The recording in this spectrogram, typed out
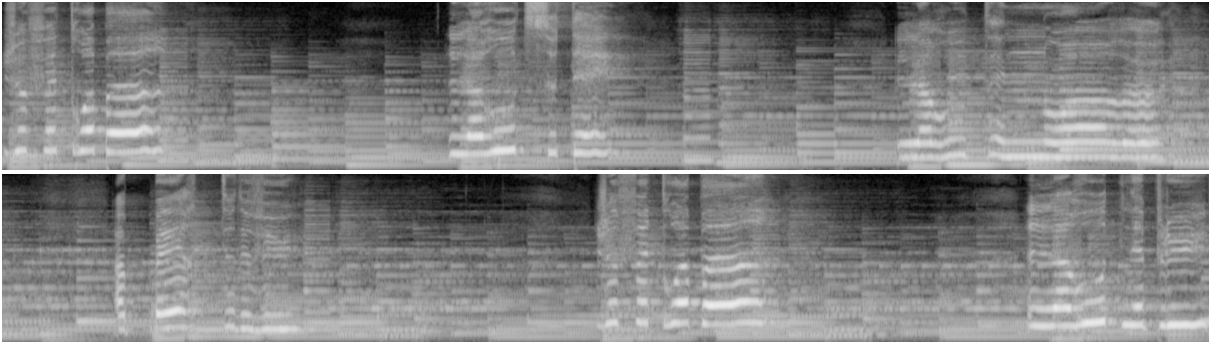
Je fais trois pas. La route se tait. La route est noire à perte de vue. Je fais trois pas. La route n'est plus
